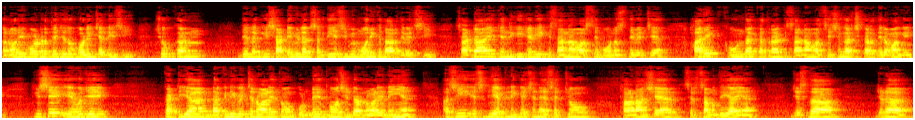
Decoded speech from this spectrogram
ਖਨੌਰੀ ਬਾਰਡਰ ਤੇ ਜਦੋਂ ਗੋਲੀ ਚੱਲੀ ਸੀ, ਸ਼ੁਭ ਕਰਨ ਦੇ ਲੱਗੀ ਸਾਡੇ ਵੀ ਲੱਗ ਸਕਦੀ ਅਸੀਂ ਵੀ ਮੋਹਰੀ ਕਤਾਰ ਦੇ ਵਿੱਚ ਸੀ। ਸਾਡਾ ਇਹ ਜ਼ਿੰਦਗੀ ਜਿਹੜੀ ਕਿਸਾਨਾਂ ਵਾਸਤੇ ਬੋਨਸ ਦੇ ਵਿੱਚ ਹੈ, ਹਰ ਇੱਕ ਖੂਨ ਦਾ ਕਤਰਾ ਕਿਸਾਨਾਂ ਵਾਸਤੇ ਸੰਘਰਸ਼ ਕਰਦੇ ਰਵਾਂਗੇ। ਕਿਸੇ ਇਹੋ ਜਿਹੇ ਘਟਿਆ ਨਕਲੀ ਵੇਚਣ ਵਾਲੇ ਤੋਂ, ਗੁੰਡੇ ਤੋਂ ਅਸੀਂ ਡਰਨ ਵਾਲੇ ਨਹੀਂ ਆ। ਅਸੀਂ ਇਸ ਦੀ ਐਪਲੀਕੇਸ਼ਨ ਐਸਐਚਓ ਥਾਣਾ, ਸ਼ਹਿਰ ਸਿਰਸਾ ਨੂੰ ਦੇ ਆਏ ਆ, ਜਿਸ ਦਾ ਜਿਹੜਾ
